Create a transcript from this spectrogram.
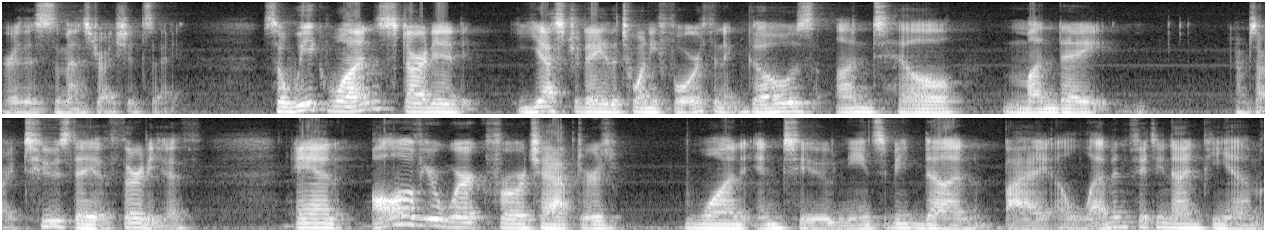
or this semester, I should say. So week one started yesterday, the 24th, and it goes until Monday, I'm sorry, Tuesday, the 30th. And all of your work for chapters 1 and 2 needs to be done by 11:59 p.m.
